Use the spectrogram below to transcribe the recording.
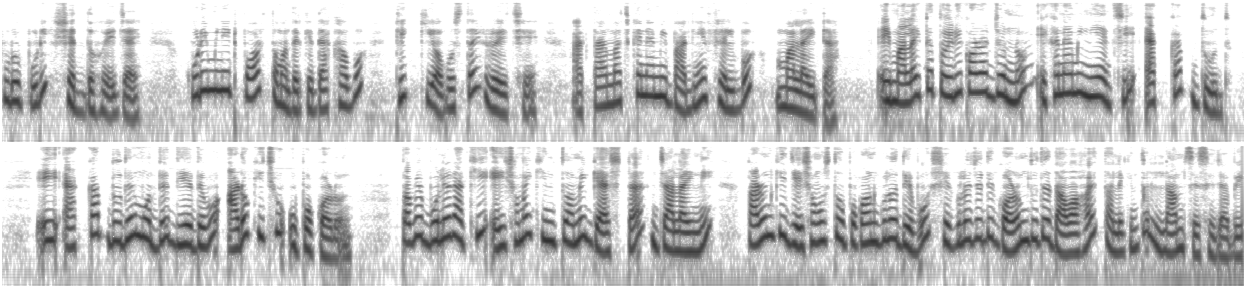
পুরোপুরি সেদ্ধ হয়ে যায়। কুড়ি মিনিট পর তোমাদেরকে দেখাবো ঠিক কী অবস্থায় রয়েছে। আর তার মাঝখানে আমি বানিয়ে ফেলব মালাইটা। এই মালাইটা তৈরি করার জন্য এখানে আমি নিয়েছি এক কাপ দুধ। এই এক কাপ দুধের মধ্যে দিয়ে দেব আরও কিছু উপকরণ। তবে বলে রাখি, এই সময় কিন্তু আমি গ্যাসটা জ্বালাইনি। কারণ কি, যে সমস্ত উপকরণগুলো দেব, সেগুলো যদি গরম দুধে দেওয়া হয়, তাহলে কিন্তু লাম শেষে যাবে।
